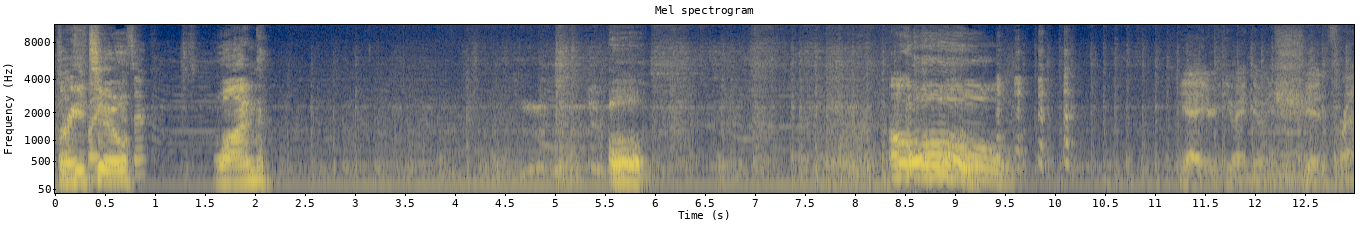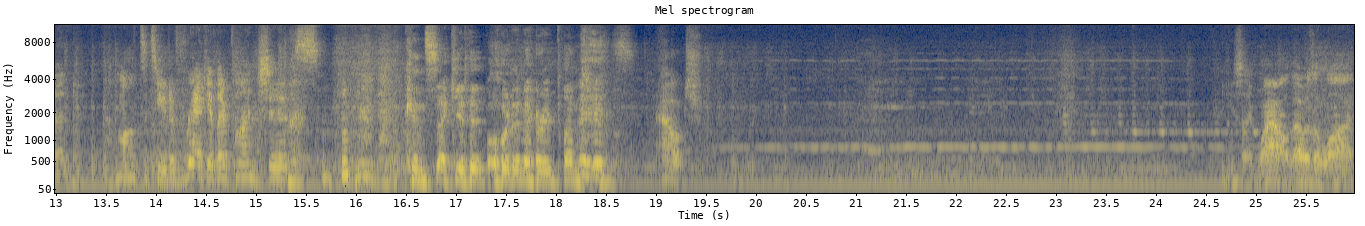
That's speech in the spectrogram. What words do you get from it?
three, Let's fight two, music? one. Friend. A multitude of regular punches. Consecutive ordinary punches. Ouch. He's like, wow, that was a lot.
